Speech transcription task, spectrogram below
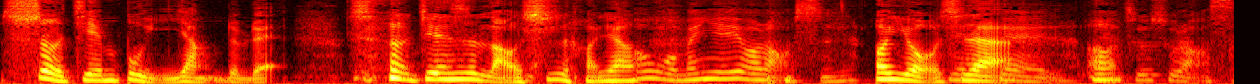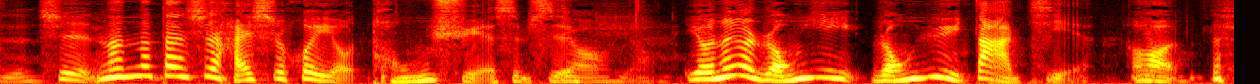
舍监不一样，对不对？舍监是老师，好像哦，我们也有老师哦，有是啊，对，哦，住宿老师是那那，但是还是会有同学，是不是？有有有那个荣誉荣誉大姐哦。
